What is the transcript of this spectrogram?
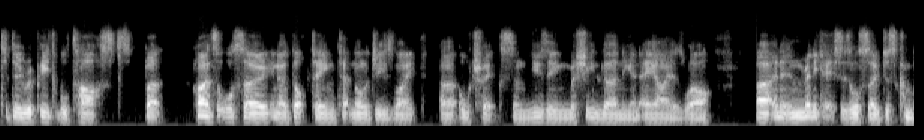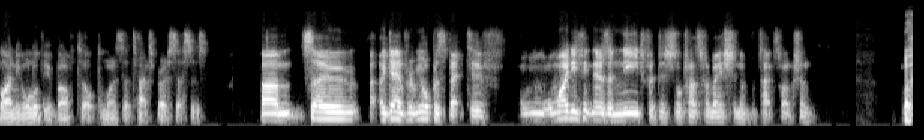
to do repeatable tasks. But clients are also, you know, adopting technologies like uh, Alteryx and using machine learning and AI as well. Uh, and in many cases, also just combining all of the above to optimize their tax processes. Um, so again, from your perspective, why do you think there's a need for digital transformation of the tax function? Well,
